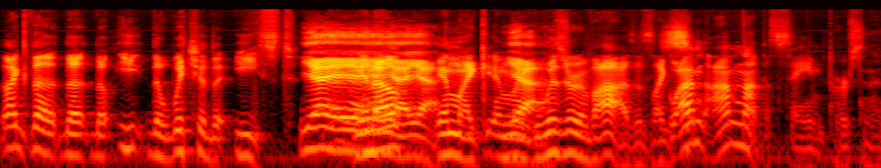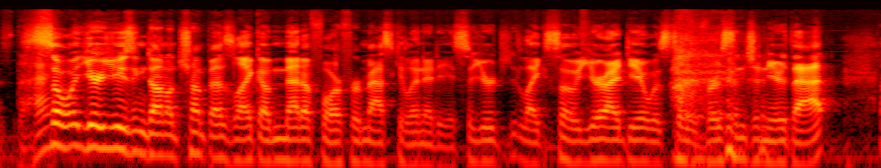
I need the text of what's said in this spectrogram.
like the the the, e- the Witch of the East. Yeah, yeah, yeah, you know, yeah, yeah. in like in Yeah. like Wizard of Oz. It's like well, I'm I'm not the same person as that. So you're using Donald Trump as like a metaphor for masculinity. So you're like so your idea was to reverse engineer that.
